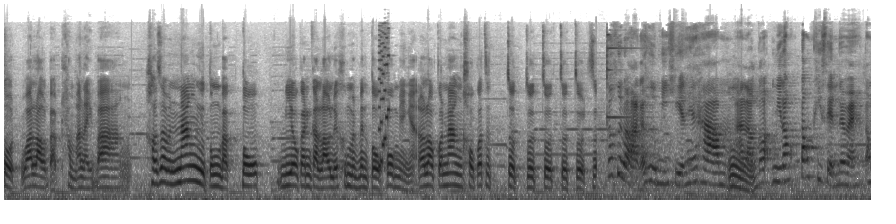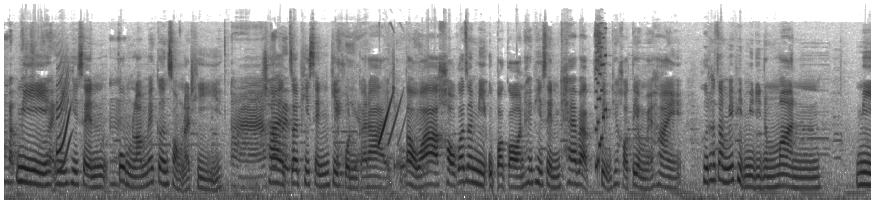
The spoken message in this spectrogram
จดว่าเราแบบทำอะไรบ้าง เขาจะนั่งอยู่ตรงแบบโต๊ะเดียวกันกับเราเลยคือมันเป็นโต๊ะกลมอย่างเงี้ยแล้วเราก็นั่งเขาก็จะจดจดจดจดจดจดก็ คือหลักๆก็คือมีเคสให้ทำอืม อะแล้วก็มีต้องต้องพรีเซนต์ด้วยไหมต้องแบบมีด้วย มีพรีเซนต์กลุ่มละไม่เกิน 2 นาที อ่าใช่ก็เป็น จะพรีเซนต์กี่คนก็ได้แต่ว่าเขาก็จะมีอุปกรณ์ให้พรีเซนต์แค่แบบสิ่งที่เขาเตรียมไว้ให้ คือถ้าจำไม่ผิดมีดินน้ำมัน มี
